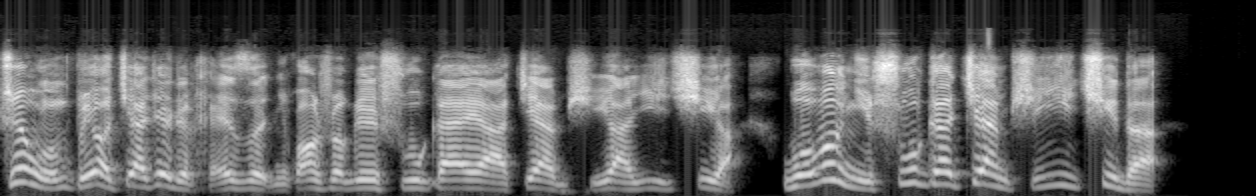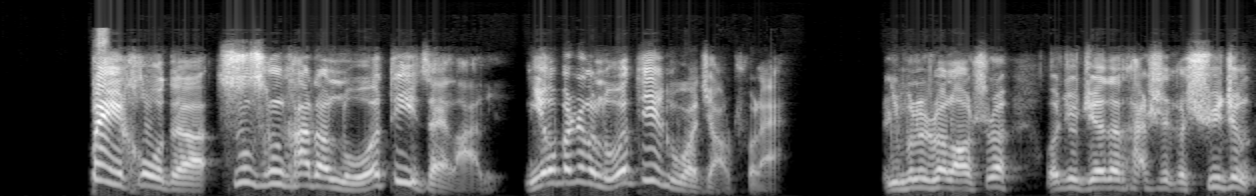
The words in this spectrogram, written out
所以我们不要见这种孩子，你光说跟疏肝呀、健脾啊、益气啊，我问你疏肝、健脾、益气的背后的支撑它的逻辑在哪里？你要把这个逻辑给我讲出来。你不能说老师，我就觉得他是个虚症，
